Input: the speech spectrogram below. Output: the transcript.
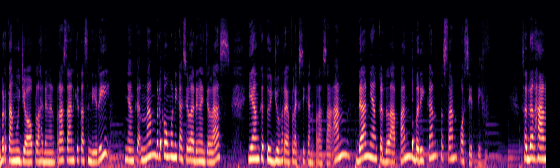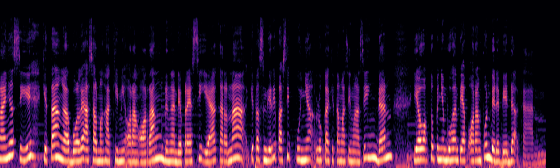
bertanggung jawablah dengan perasaan kita sendiri. Yang keenam, berkomunikasilah dengan jelas. Yang ketujuh, refleksikan perasaan. Dan yang kedelapan, berikan pesan positif. Sederhananya sih, kita nggak boleh asal menghakimi orang-orang dengan depresi ya, karena kita sendiri pasti punya luka kita masing-masing dan ya waktu penyembuhan tiap orang pun beda-beda kan.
